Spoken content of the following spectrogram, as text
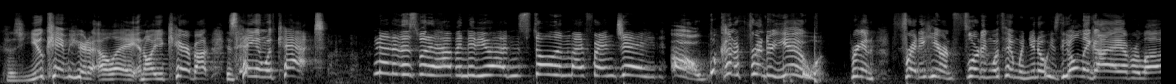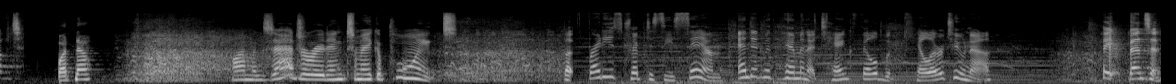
Because you came here to LA and all you care about is hanging with Cat. None of this would have happened if you hadn't stolen my friend Jade. Oh, what kind of friend are you? Bringing Freddie here and flirting with him when you know he's the only guy I ever loved? What now? I'm exaggerating to make a point. But Freddie's trip to see Sam ended with him in a tank filled with killer tuna. Hey, Benson.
